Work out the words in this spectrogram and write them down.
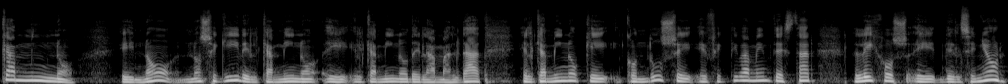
camino. y no, no seguir el camino, eh, el camino de la maldad, el camino que conduce efectivamente a estar lejos eh, del Señor.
